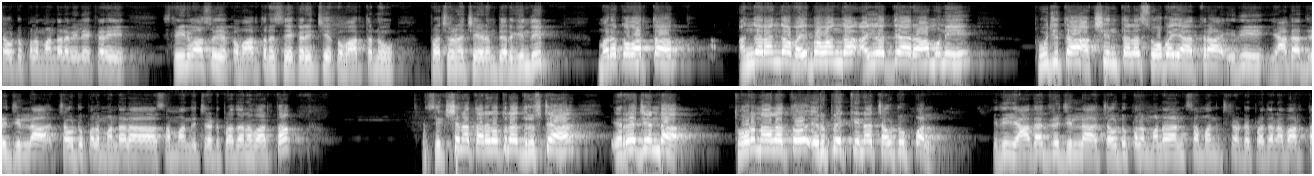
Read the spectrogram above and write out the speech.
చౌటుప్పల మండల విలేకరి శ్రీనివాసు యొక్క వార్తను సేకరించి ఒక వార్తను ప్రచురణ చేయడం జరిగింది. మరొక వార్త అంగరంగ వైభవంగా అయోధ్య రాముని పూజిత అక్షింతల శోభయాత్ర ఇది యాదాద్రి జిల్లా చౌటుప్పల మండల సంబంధించిన ప్రధాన వార్త. శిక్షణ తరగతుల దృష్ట్యా ఎర్రజెండా తోరణాలతో ఎరుపెక్కిన చౌటుప్పల్. ఇది యాదాద్రి జిల్లా చౌటుప్పల మండలానికి సంబంధించినటువంటి ప్రధాన వార్త.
